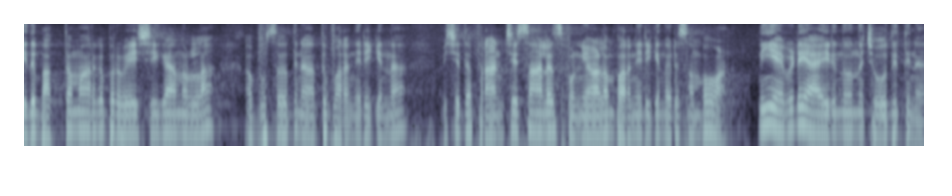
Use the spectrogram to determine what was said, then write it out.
ഇത് ഭക്തമാർഗ പ്രവേശിക്കുക എന്നുള്ള ആ പുസ്തകത്തിനകത്ത് പറഞ്ഞിരിക്കുന്ന വിശുദ്ധ ഫ്രാൻസിസ് സാലസ് പുണ്യാളം പറഞ്ഞിരിക്കുന്ന ഒരു സംഭവമാണ്. നീ എവിടെയായിരുന്നു എന്ന ചോദ്യത്തിന്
